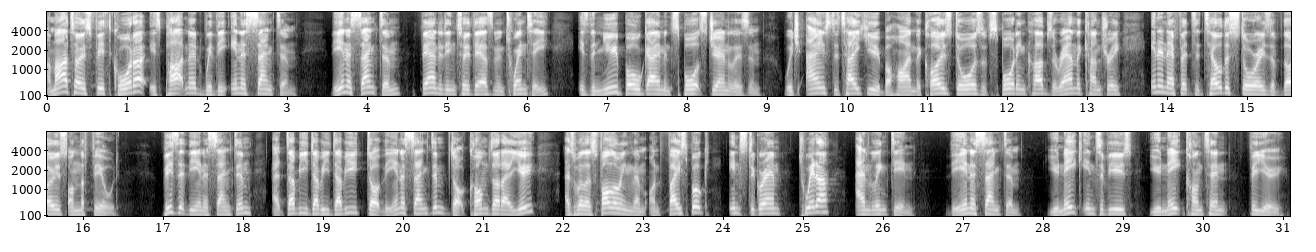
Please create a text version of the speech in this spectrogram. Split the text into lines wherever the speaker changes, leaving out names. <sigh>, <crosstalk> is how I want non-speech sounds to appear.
Amato's fifth quarter is partnered with the Inner Sanctum. The Inner Sanctum, founded in 2020, is the new ball game in sports journalism, which aims to take you behind the closed doors of sporting clubs around the country in an effort to tell the stories of those on the field. Visit the Inner Sanctum at www.theinnersanctum.com.au, as well as following them on Facebook, Instagram, Twitter, and LinkedIn. The Inner Sanctum. Unique interviews, unique content for you.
